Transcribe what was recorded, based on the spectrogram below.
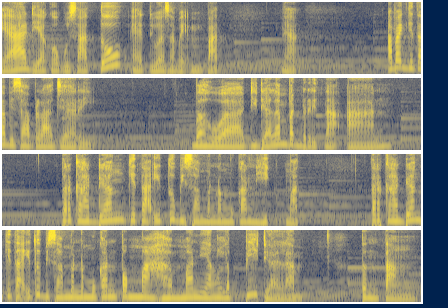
Ya, di Yakobus 1 ayat 2 sampai 4. Nah, apa yang kita bisa pelajari? Bahwa di dalam penderitaan terkadang kita itu bisa menemukan hikmat terkadang kita itu bisa menemukan pemahaman yang lebih dalam tentang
